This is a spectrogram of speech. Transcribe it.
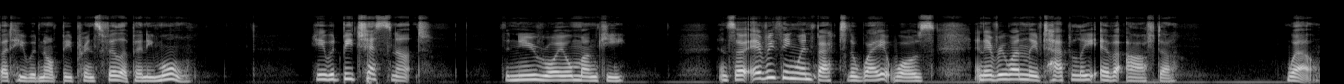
but he would not be Prince Philip any more. He would be Chestnut, the new royal monkey. And so everything went back to the way it was, and everyone lived happily ever after. Well,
